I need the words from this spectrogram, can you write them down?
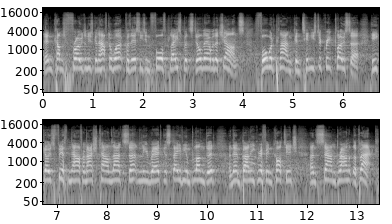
Then comes Frodon, who's going to have to work for this. He's in fourth place, but still there with a chance. Forward plan continues to creep closer. He goes fifth now from Ashtown Lad, certainly red. Gustavian blundered, and then Ballygriffin Cottage and Sam Brown at the back.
